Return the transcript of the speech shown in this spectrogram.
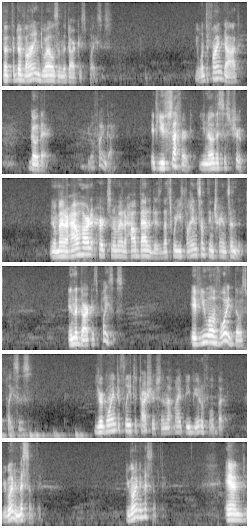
that the divine dwells in the darkest places. You want to find God, go there. You will find God. If you've suffered, you know this is true. No matter how hard it hurts, no matter how bad it is, that's where you find something transcendent in the darkest places. If you avoid those places, you're going to flee to Tarshish, and that might be beautiful, but you're going to miss something. You're going to miss something. And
